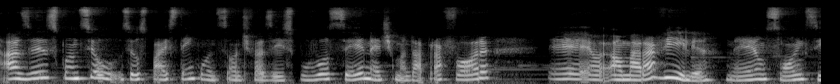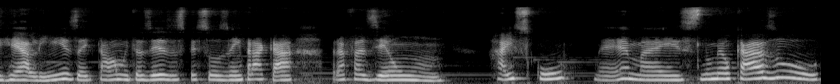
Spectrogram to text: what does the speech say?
Às vezes, quando seu, seus pais têm condição de fazer isso por você, né? Te mandar para fora, é, é uma maravilha, né? É um sonho que se realiza e tal. Muitas vezes as pessoas vêm para cá para fazer um high school, né? Mas no meu caso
